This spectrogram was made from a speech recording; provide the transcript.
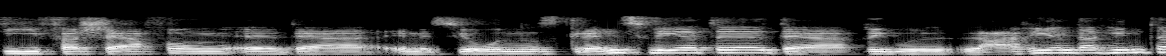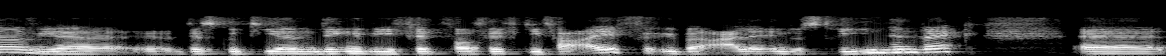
die Verschärfung äh, der Emissionsgrenzwerte, der Regularien dahinter. Wir äh, diskutieren Dinge wie Fit for 55 über alle Industrien hinweg. Äh,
